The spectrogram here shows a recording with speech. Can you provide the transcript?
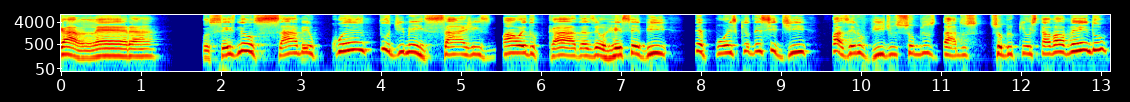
Galera, vocês não sabem o quanto de mensagens mal educadas eu recebi depois que eu decidi fazer o vídeo sobre os dados, sobre o que eu estava vendo.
